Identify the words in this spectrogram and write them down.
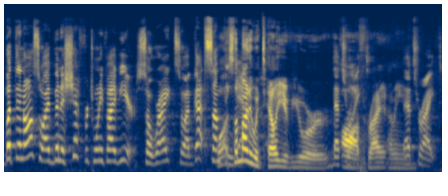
But then also, I've been a chef for 25 years. So, right? So I've got something. Well, somebody down. would tell you if you were That's off, right. right? I mean, That's right.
